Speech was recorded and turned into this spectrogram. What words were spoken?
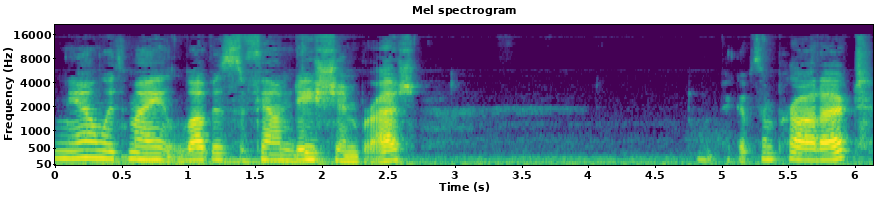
Now with my Love is the Foundation brush, pick up some product.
